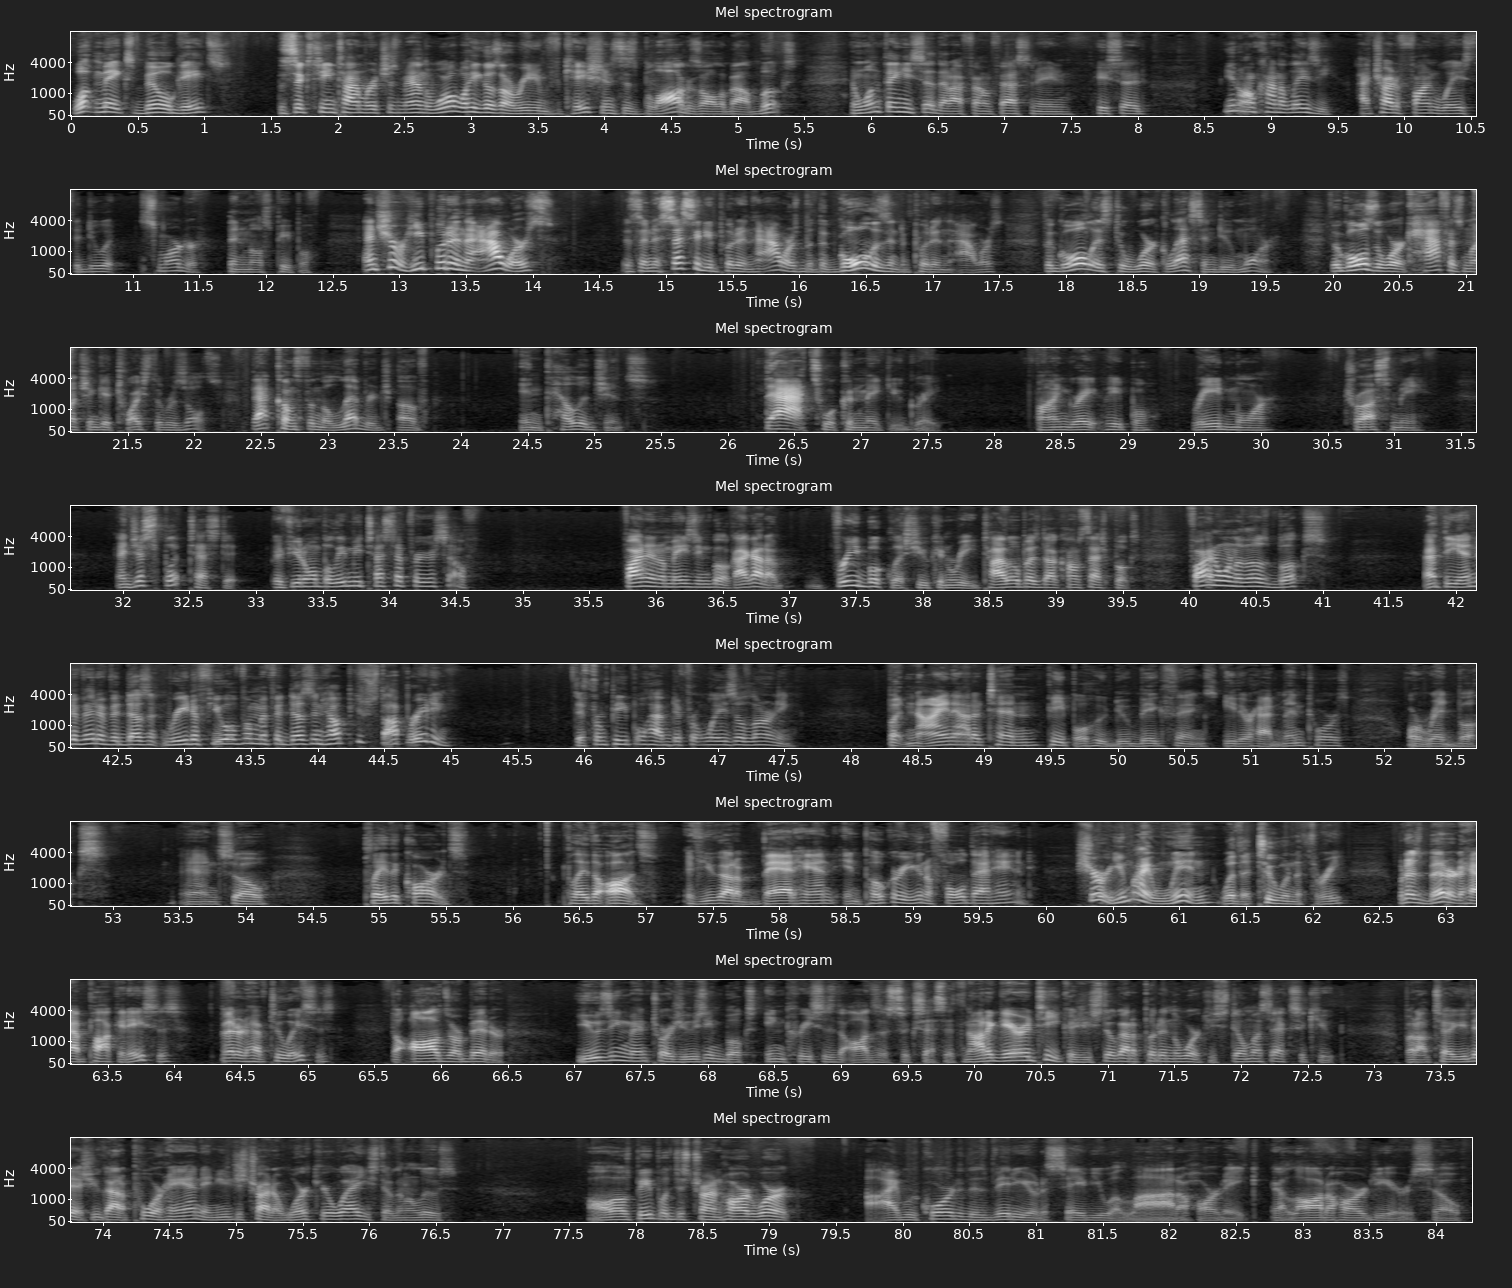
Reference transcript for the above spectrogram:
What makes Bill Gates the 16 time richest man in the world. Well, he goes on reading vacations. His blog is all about books. And one thing he said that I found fascinating he said, You know, I'm kind of lazy. I try to find ways to do it smarter than most people. And sure, he put in the hours. It's a necessity to put in the hours, but the goal isn't to put in the hours. The goal is to work less and do more. The goal is to work half as much and get twice the results. That comes from the leverage of intelligence. That's what can make you great. Find great people, read more, trust me, and just split test it. If you don't believe me, test it for yourself. Find an amazing book. I got a free book list you can read, tailopez.com slash books. Find one of those books. At the end of it, if it doesn't read a few of them, if it doesn't help you, stop reading. Different people have different ways of learning. But nine out of 10 people who do big things either had mentors or read books. And so play the cards, play the odds. If you got a bad hand in poker, you're going to fold that hand. Sure, you might win with a two and a three, but it's better to have pocket aces. It's better to have two aces. The odds are better. Using mentors, using books increases the odds of success. It's not a guarantee because you still got to put in the work. You still must execute. But I'll tell you this you got a poor hand and you just try to work your way, you're still going to lose. All those people just trying hard work. I recorded this video to save you a lot of heartache, a lot of hard years. So,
